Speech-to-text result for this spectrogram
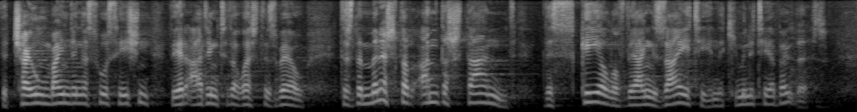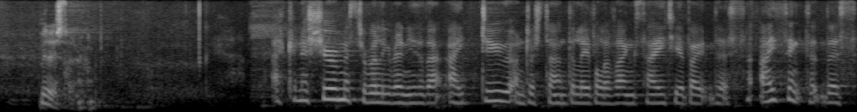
The Child Minding Association, they're adding to the list as well. Does the Minister understand the scale of the anxiety in the community about this? Minister. I can assure Mr Willie Rennie that I do understand the level of anxiety about this. I think that this,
